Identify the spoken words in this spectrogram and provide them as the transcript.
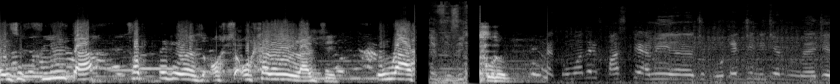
এই যে ফিলটা সব থেকে অসাধারণ লাগছে। তোমরা করো। আমি যে বোটের যে নিচের যে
